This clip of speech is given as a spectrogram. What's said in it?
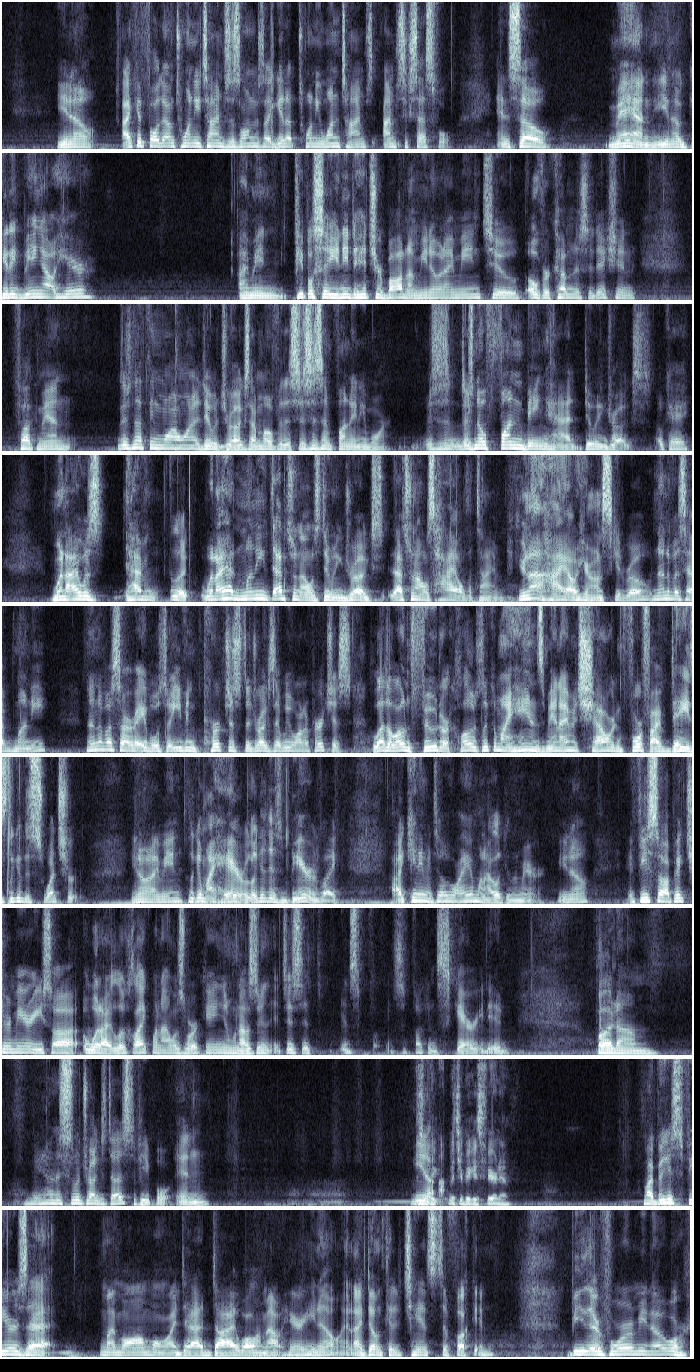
You know, I could fall down 20 times as long as I get up 21 times, I'm successful. And so, man, you know, getting being out here, I mean, people say you need to hit your bottom, you know what I mean, to overcome this addiction. Fuck, man. There's nothing more I want to do with drugs. I'm over this. This isn't fun anymore. This isn't, there's no fun being had doing drugs, okay? When I was having, look, when I had money, that's when I was doing drugs. That's when I was high all the time. You're not high out here on Skid Row. None of us have money. None of us are able to even purchase the drugs that we want to purchase, let alone food or clothes. Look at my hands, man. I haven't showered in four or five days. Look at this sweatshirt. You know what I mean? Look at my hair. Look at this beard. Like, I can't even tell who I am when I look in the mirror. You know? If you saw a picture of me or you saw what I looked like when I was working and when I was doing it, just it, it's it's fucking scary, dude. But um, you know, this is what drugs does to people, and What's, you your, know, big- what's your biggest fear now? my biggest fear is that my mom or my dad die while I'm out here, you know, and I don't get a chance to fucking be there for them, you know, or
